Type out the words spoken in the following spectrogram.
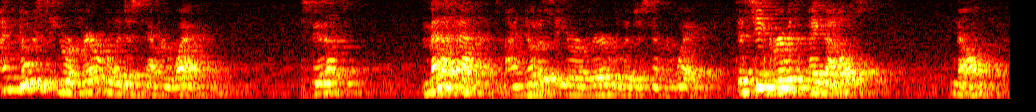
I notice that you are very religious in every way. You see that? Men of Athens, I notice that you are very religious in every way. Does he agree with the pagan idols? No.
